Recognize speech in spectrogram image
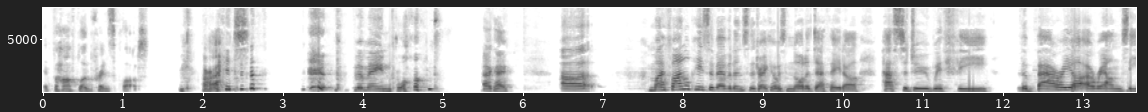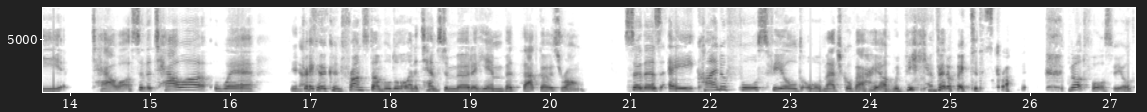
It's the Half Blood Prince plot. All right. the main plot. Okay. Uh, my final piece of evidence that Draco is not a Death Eater has to do with the the barrier around the tower. So the tower where Yes. Draco confronts Dumbledore and attempts to murder him, but that goes wrong. So there's a kind of force field or magical barrier would be a better way to describe it. Not force field.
